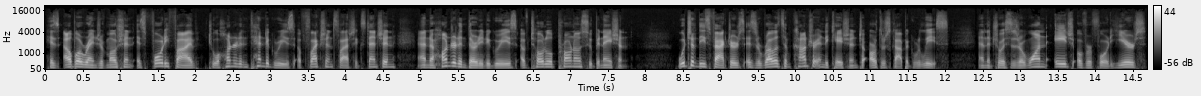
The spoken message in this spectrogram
His elbow range of motion is 45 to 110 degrees of flexion slash extension and 130 degrees of total pronosupination. Which of these factors is a relative contraindication to arthroscopic release? And the choices are 1. Age over 40 years,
